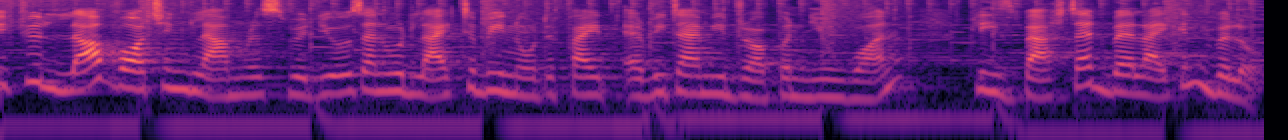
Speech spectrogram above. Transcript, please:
If you love watching Glamrs videos and would like to be notified every time you drop a new one, please bash that bell icon below.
